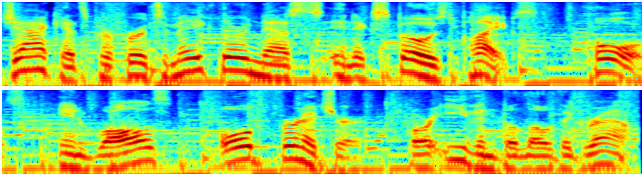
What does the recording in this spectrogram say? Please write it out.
Jackets prefer to make their nests in exposed pipes, holes, in walls, old furniture, or even below the ground.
